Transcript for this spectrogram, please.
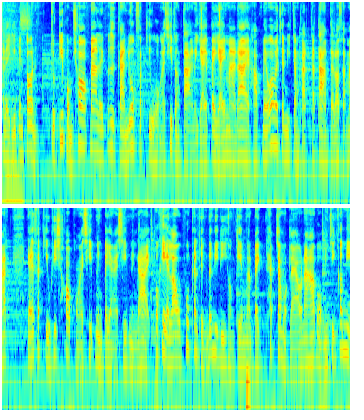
อะไรอย่างนี้เป็นต้น จุดที่ผมชอบมากเลยก็คือการโยก skill ของอาชีพต่างๆเนี่ยย้ายไปย้ายมาได้ครับ แม้ว่ามันจะมีจำกัดก็ตาม แต่เราสามารถย้าย skill ที่ชอบของอาชีพหนึ่งไปยังอาชีพหนึ่งได้ โอเค เราพูดกันถึงเรื่องดีๆของเกมกันไปแทบจะหมดแล้วนะครับผมจริงๆก็มี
